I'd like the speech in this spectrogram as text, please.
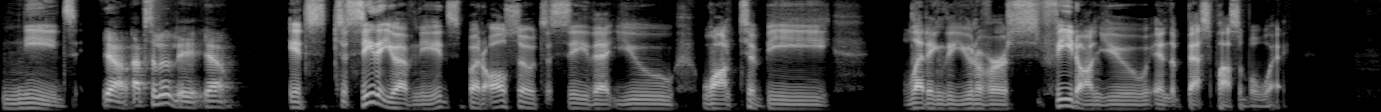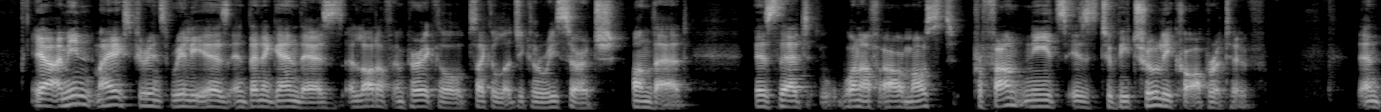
needs. Yeah, absolutely. Yeah. It's to see that you have needs, but also to see that you want to be letting the universe feed on you in the best possible way. Yeah, I mean, my experience really is, and then again, there's a lot of empirical psychological research on that, is that one of our most profound needs is to be truly cooperative. And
